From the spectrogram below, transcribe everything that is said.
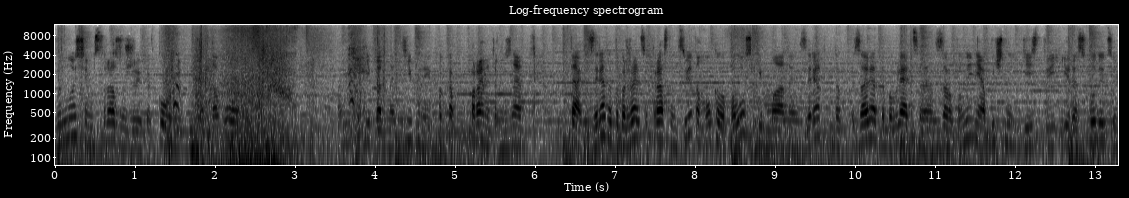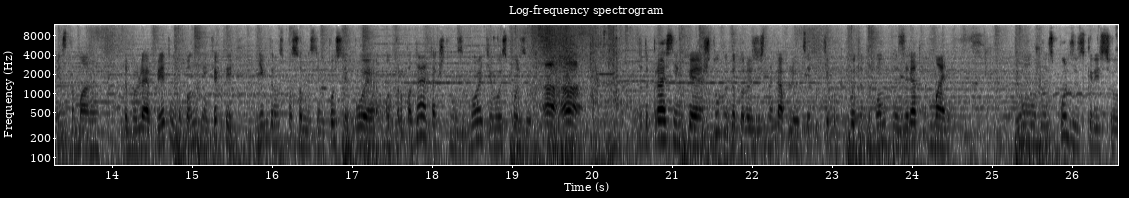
Выносим сразу же какого-нибудь одного. Они какие-то однотипные, пока параметры не знаю. Так, заряд отображается красным цветом около полоски маны. Заряд, доб- заряд добавляется за выполнение обычных действий и расходуется вместо маны, добавляя при этом дополнительные эффекты некоторым способностям. После боя он пропадает, так что не забывайте его использовать. Ага, вот эта красненькая штука, которая здесь накапливается, это типа какой-то дополнительный заряд к мане. Его можно использовать, скорее всего,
